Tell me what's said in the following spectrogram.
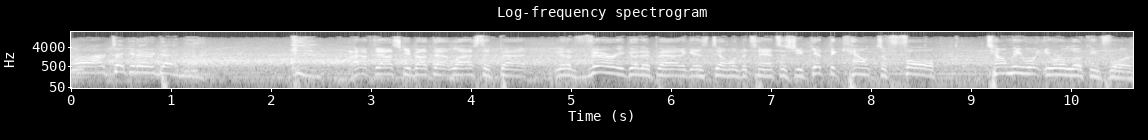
Oh, I take it every day, man. I have to ask you about that last at bat. You had a very good at bat against Dellin Betances. You get the count to full. Tell me what you were looking for.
